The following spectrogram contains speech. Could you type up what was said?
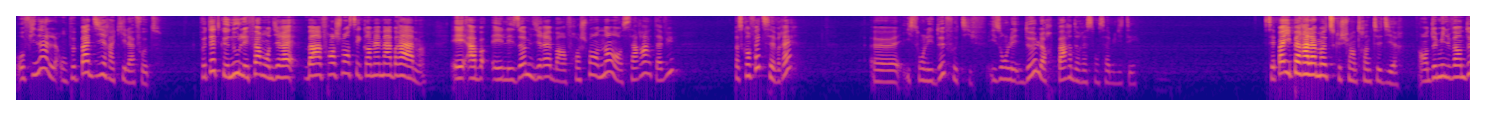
au final, on ne peut pas dire à qui la faute. Peut-être que nous, les femmes, on dirait, ben franchement, c'est quand même Abraham. Et, les hommes diraient, ben franchement, non, Sarah, t'as vu? Parce qu'en fait, c'est vrai. Euh, ils sont les deux fautifs. Ils ont les deux leur part de responsabilité. C'est pas hyper à la mode ce que je suis en train de te dire. En 2022,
